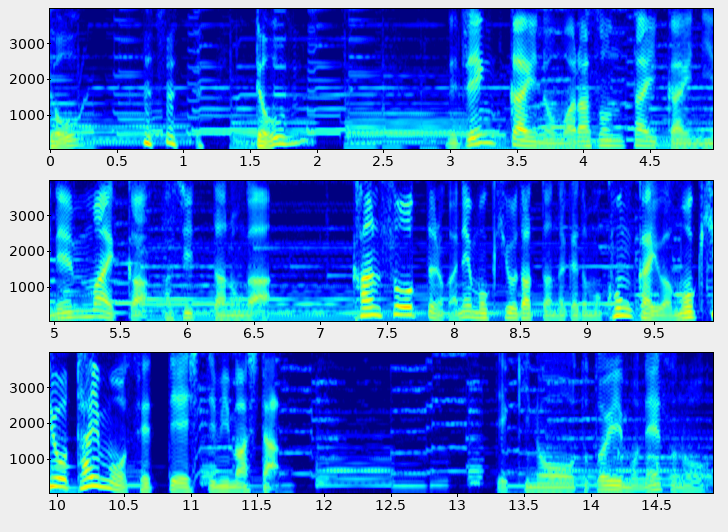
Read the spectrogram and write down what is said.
どう？どう？で前回のマラソン大会2年前か走ったのが完走っていうのがね目標だったんだけども今回は目標タイムを設定してみました。で昨日おとといもねその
